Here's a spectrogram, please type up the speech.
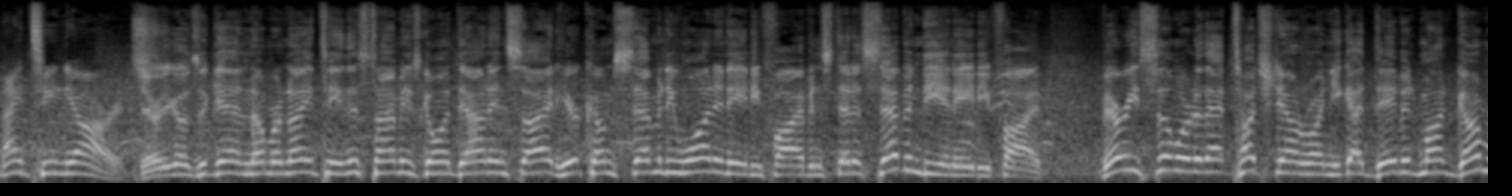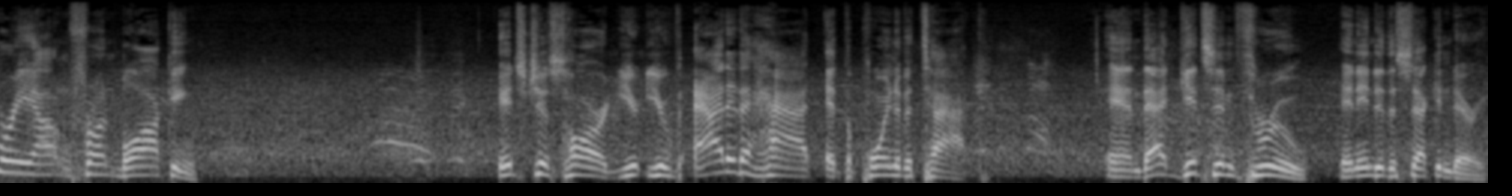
19 yards. There he goes again, number 19. This time he's going down inside. Here comes 71 and 85 instead of 70 and 85. Very similar to that touchdown run. You got David Montgomery out in front blocking. It's just hard. you have added a hat at the point of attack, and that gets him through and into the secondary.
